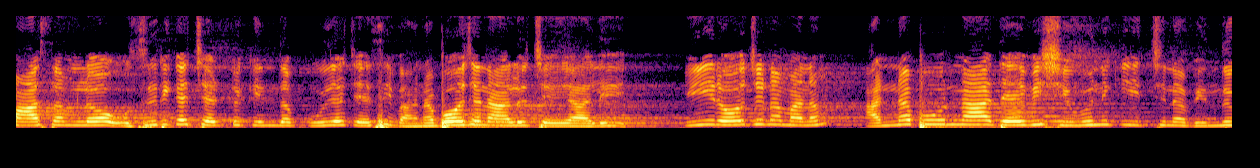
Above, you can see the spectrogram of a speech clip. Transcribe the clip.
మాసంలో ఉసిరిక చెట్టు కింద పూజ చేసి వనభోజనాలు చేయాలి. ఈ రోజున మనం అన్నపూర్ణాదేవి శివునికి ఇచ్చిన విందు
